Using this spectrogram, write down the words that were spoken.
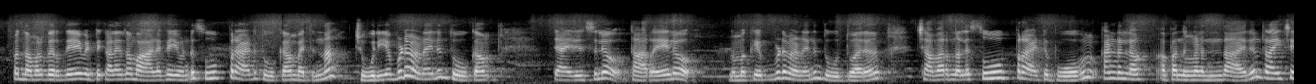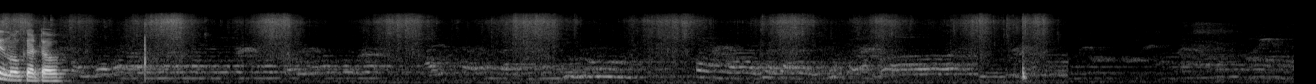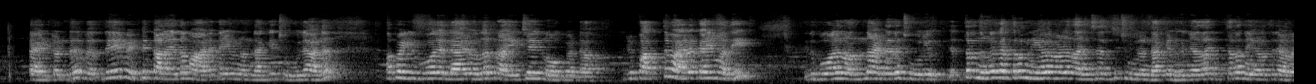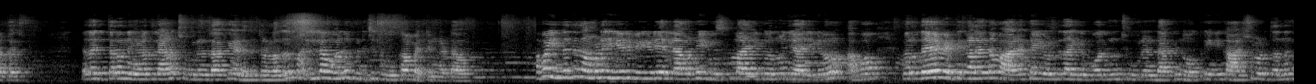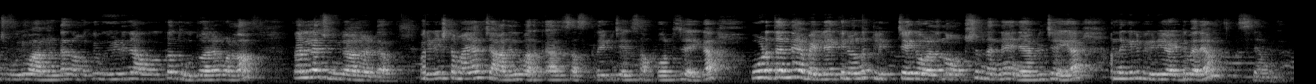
അപ്പം നമ്മൾ വെറുതെ വെട്ടിക്കളയുന്ന വാഴകൈ സൂപ്പറായിട്ട് തൂക്കാൻ പറ്റുന്ന ചൂലി. എവിടെ വേണേലും തൂക്കാം. ടൈൽസിലോ തറയിലോ നമുക്ക് എവിടെ വേണേലും തൂത്തുവരാം. ചവർ നല്ല സൂപ്പറായിട്ട് പോവും. കണ്ടല്ലോ? അപ്പം നിങ്ങൾ എന്തായാലും ട്രൈ ചെയ്ത് നോക്കാം കേട്ടോ. ആയിട്ടുണ്ട്. വെറുതെ വെട്ടിക്കളയുന്ന വാഴക്കൈ കൊണ്ട് ഉണ്ടാക്കിയ ചൂലാണ്. അപ്പൊ ഇതുപോലെ എല്ലാവരും ഒന്ന് ട്രൈ ചെയ്ത് നോക്കട്ടോ ഒരു പത്ത് വാഴക്കൈ മതി. ഇതുപോലെ നന്നായിട്ട് തന്നെ ചൂൽ. എത്ര നിങ്ങൾക്ക് എത്ര നീളമാണ് അതനുസരിച്ച് ചൂലുണ്ടാക്കി ഞാൻ ഇത്ര നീളത്തിലാണ് കേട്ടോ. ഞാൻ ഇത്ര നീളത്തിലാണ് ചൂലുണ്ടാക്കി എടുത്തിട്ടുള്ളത്. നല്ലപോലെ പിടിച്ച് തൂക്കാൻ പറ്റും കേട്ടോ. അപ്പൊ ഇന്നത്തെ നമ്മുടെ ഈ ഒരു വീഡിയോ എല്ലാവർക്കും യൂസ്ഫുൾ ആയിരിക്കും എന്ന് വിചാരിക്കുന്നു. അപ്പൊ വെറുതെ വെട്ടിക്കളയുന്ന വാഴക്കൈ കൊണ്ട് ഇതുപോലെ ഒന്ന് ചൂലുണ്ടാക്കി നോക്കി. ഇനി കാശ് കൊടുത്തൊന്നും ചൂൽ വാങ്ങണ്ട. നമുക്ക് വീടിനൊക്കെ തൂത്തുവരാൻ കൊള്ളാം. നല്ല ചൂലാണ് കേട്ടോ. വീഡിയോ ഇഷ്ടമായാൽ ചാനൽ മറക്കാതെ സബ്സ്ക്രൈബ് ചെയ്ത് സപ്പോർട്ട് ചെയ്യുക. കൂടെ തന്നെ ആ ബെല്ലൈക്കൻ ഒന്ന് ക്ലിക്ക് ചെയ്ത് കൊള്ളുന്ന ഓപ്ഷൻ തന്നെ എനാബിൾ ചെയ്യുക. എന്തെങ്കിലും വീഡിയോ ആയിട്ട് വരാം. അസ്ലാമലൈക്കും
